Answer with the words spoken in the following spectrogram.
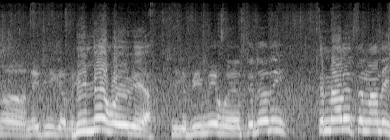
ਹਾਂ ਨਹੀਂ ਠੀਕ ਹੈ ਬਈ। ਬੀਮੇ ਹੋਏ ਵੇ ਆ। ਠੀਕ ਹੈ ਬੀਮੇ ਹੋਇਆ ਤਿੰਨਾਂ ਦੀ? ਤਿੰਨਾਂ ਦੇ ਤਿੰਨਾਂ ਦੇ।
